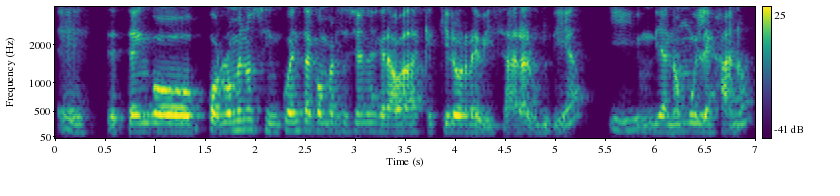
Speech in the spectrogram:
Este, tengo por lo menos 50 conversaciones grabadas que quiero revisar algún día y un día no muy lejano.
